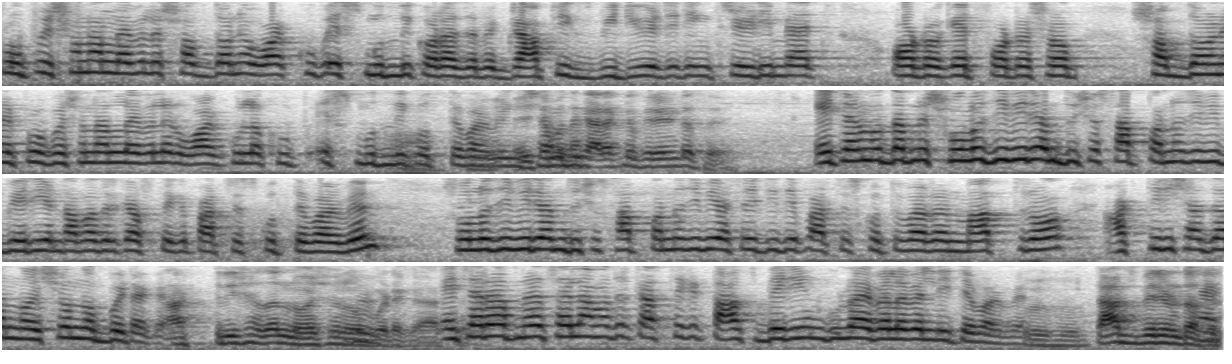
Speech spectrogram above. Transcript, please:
প্রফেশনাল লেভেলে সব ধরনের ওয়ার্ক খুব স্মুথলি করা যাবে। Graphics video editing three D max AutoCAD Photoshop সব ধরনের প্রফেশনাল লেভেলের ওয়ার্কগুলো খুব স্মুথলি করতে পারবে ইনশাআল্লাহ। আরেকটা ভেরিয়েন্ট আছে। এটার মধ্যে আপনি ষোলো জিবি র্যাম দুশো ছাপ্পান্ন জিবি ভেরিয়েন্ট আমাদের কাছ থেকে পারচেস করতে পারবেন। ষোলো জিবি র্যাম দুশো ছাপ্পান্ন জিবি এসআইটি দিয়ে পারচেস করতে পারবেন মাত্র আটত্রিশ হাজার নয়শো নব্বই টাকা। আটত্রিশ হাজার নয়শো নব্বই টাকা আছে। এছাড়া আপনারা চাইলে আমাদের কাছ থেকে টাচ ভেরিয়েন্টগুলো অ্যাভেলেবেল নিতে পারবেন। টাচ ভেরিয়েন্ট আছে।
